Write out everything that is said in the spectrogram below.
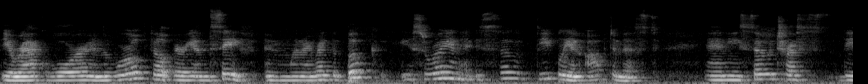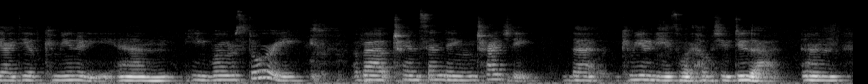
the Iraq War, and the world felt very unsafe. And when I read the book, Saroyan is so deeply an optimist, and he so trusts the idea of community. And he wrote a story about transcending tragedy. That community is what helps you do that. And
